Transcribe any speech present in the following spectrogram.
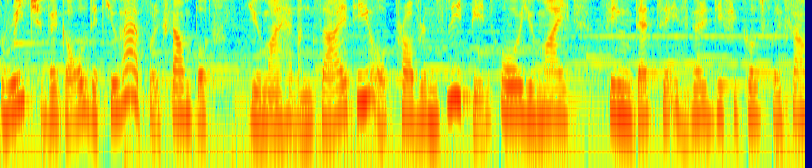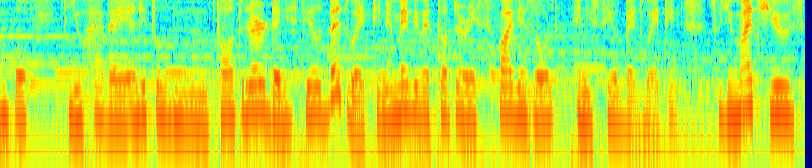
reach the goal that you have for example you might have anxiety or problem sleeping, or you might think that it's very difficult. For example, you have a little mm, toddler that is still bedwetting, and maybe the toddler is five years old and is still bedwetting. So you might use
